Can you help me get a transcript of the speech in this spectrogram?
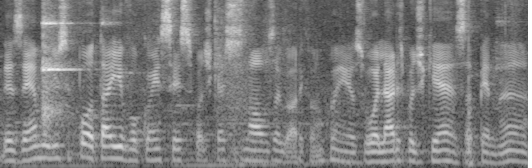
dezembro eu disse, pô, tá aí, vou conhecer esses podcasts novos agora que eu não conheço. O Olhares Podcasts, a Penan,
